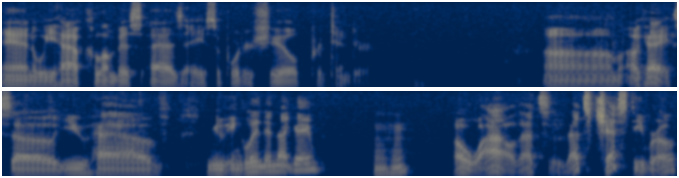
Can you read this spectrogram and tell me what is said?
and we have Columbus as a supporters shield pretender. Um, okay, so you have New England in that game. Mm-hmm. Oh wow, that's that's chesty, bro.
